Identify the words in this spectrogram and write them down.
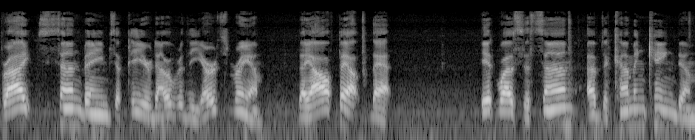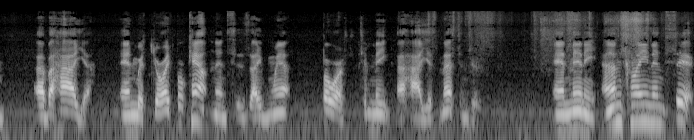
bright sunbeams appeared over the earth's rim, they all felt that it was the sun of the coming kingdom of Ahiah, and with joyful countenances they went forth to meet Ahiah's messengers. And many unclean and sick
